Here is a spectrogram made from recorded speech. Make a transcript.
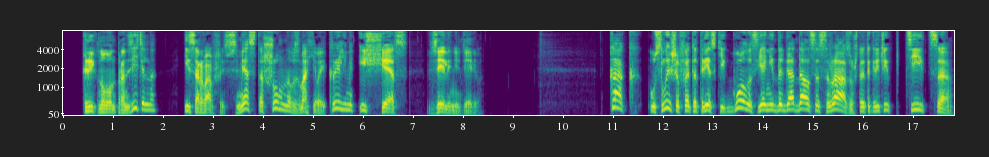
— крикнул он пронзительно и, сорвавшись с места, шумно взмахивая крыльями, исчез в зелени дерева. Как, услышав этот резкий голос, я не догадался сразу, что это кричит птица.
